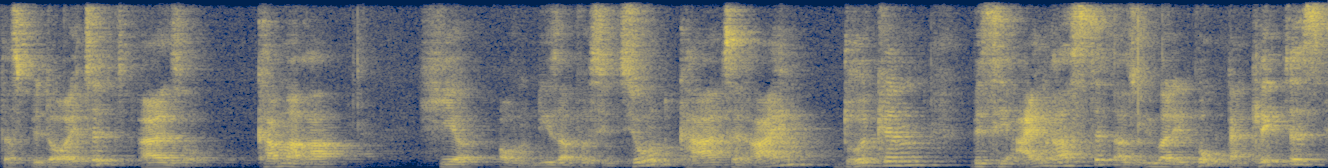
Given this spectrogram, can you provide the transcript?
Das bedeutet also Kamera hier auch in dieser Position, Karte rein, drücken, bis sie einrastet, also über den Punkt, dann klickt es,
